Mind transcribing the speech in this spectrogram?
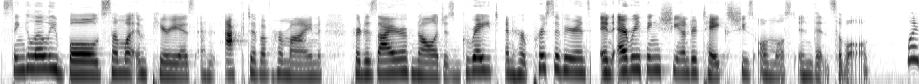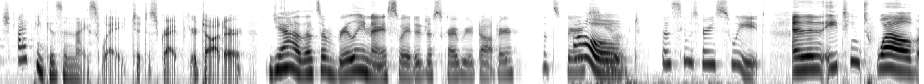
singularly bold, somewhat imperious, and active of her mind. Her desire of knowledge is great, and her perseverance in everything she undertakes, she's almost invincible which I think is a nice way to describe your daughter. Yeah, that's a really nice way to describe your daughter. That's very oh, cute. That seems very sweet. And in 1812,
